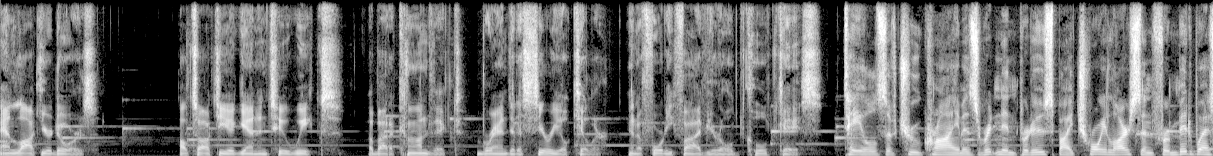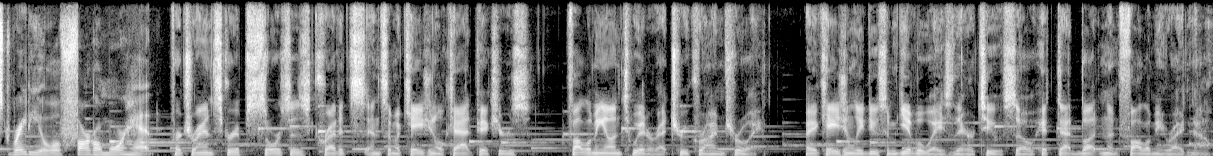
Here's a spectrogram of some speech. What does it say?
And lock your doors. I'll talk to you again in two weeks about a convict branded a serial killer in a 45 year old cold case. Tales of True Crime is written and produced by Troy Larson for Midwest Radio of Fargo Moorhead. For transcripts, sources, credits, and some occasional cat pictures, follow me on Twitter at True Crime Troy. I occasionally do some giveaways there too, so hit that button and follow me right now.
